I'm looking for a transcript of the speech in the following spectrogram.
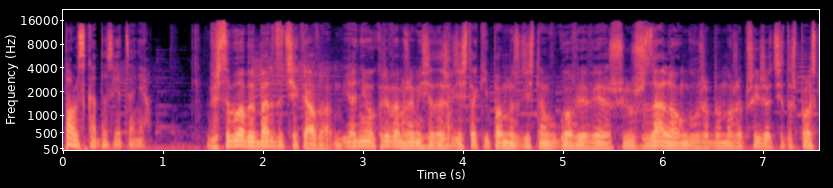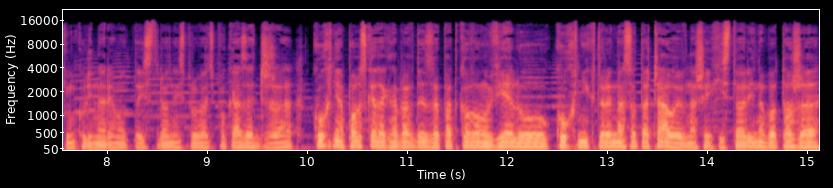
Polska do zjedzenia? Wiesz, to byłaby bardzo ciekawa. Ja nie ukrywam, że mi się też gdzieś taki pomysł gdzieś tam w głowie, wiesz, już zalągł, żeby może przyjrzeć się też polskim kulinariom od tej strony i spróbować pokazać, że kuchnia polska tak naprawdę jest wypadkową wielu kuchni, które nas otaczały w naszej historii, no bo to, że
